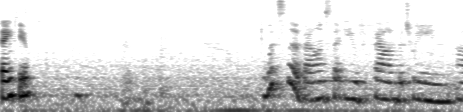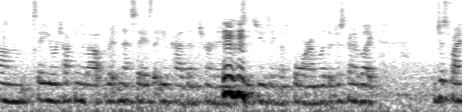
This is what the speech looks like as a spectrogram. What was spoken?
thank you. What's the balance that you've found between, um, say, you were talking about written essays that you've had them turn in Mhm. versus using the forum? Was it just kind of like, just find,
